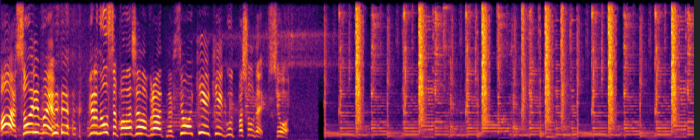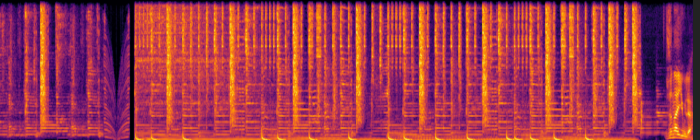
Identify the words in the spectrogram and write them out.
А, сори, мэм. Вернулся, положил обратно. Все, окей, окей, гуд, пошел дальше. Все. Жена Юля.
